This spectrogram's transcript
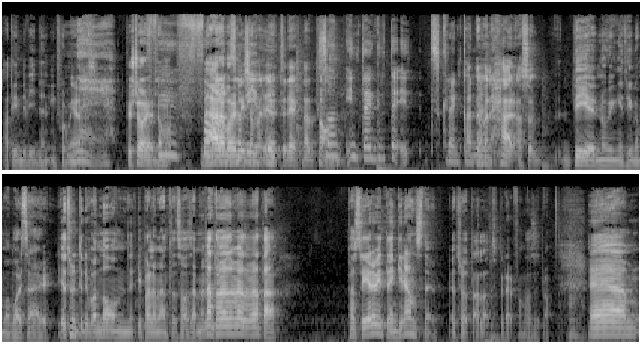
att individen informerats. Nej. Förstår du? De, det här har varit liksom en uträknad plan. Sån integritetskränkande. Nej men här, alltså, det är nog ingenting de har varit så här. Jag tror inte det var någon i parlamentet som sa så här, men vänta, vänta, vänta, vänta. Passerar vi inte en gräns nu? Jag tror att alla tyckte det är fantastiskt bra. Ehm,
